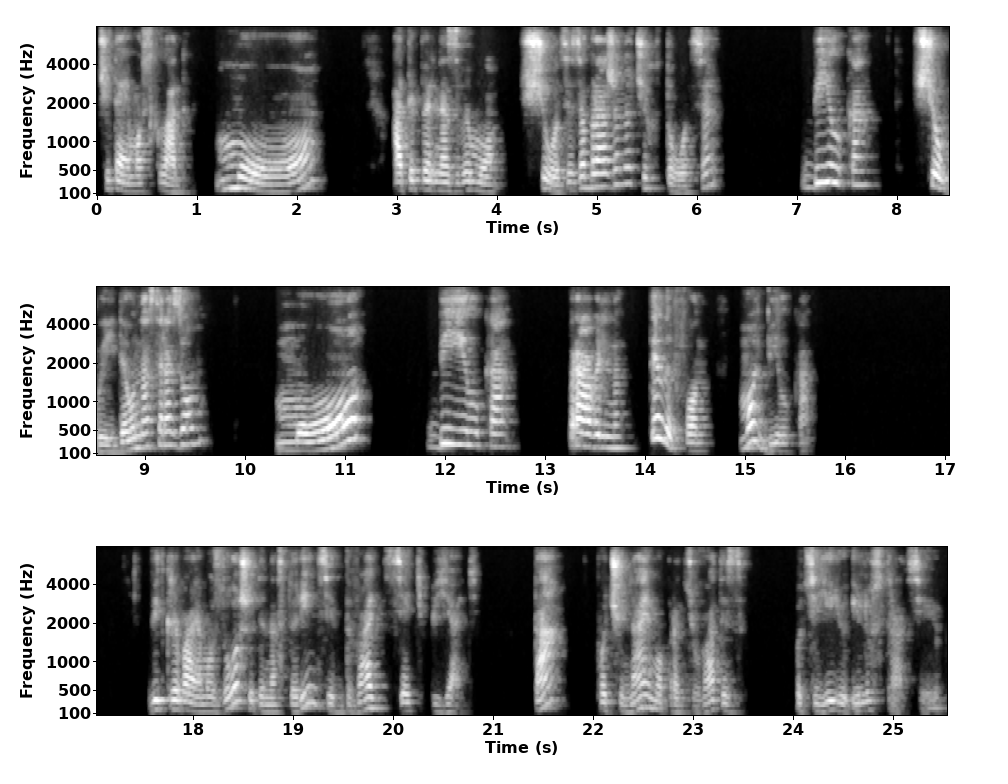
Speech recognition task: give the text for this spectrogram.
читаємо склад мо. А тепер назвемо, що це зображено чи хто це. Білка. Що вийде у нас разом? Мо білка. Правильно, телефон, мобілка. Відкриваємо зошити на сторінці 25 та починаємо працювати з оцією ілюстрацією.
